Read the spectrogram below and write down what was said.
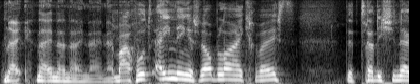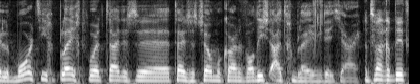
Nee, nee, nee, nee, nee. Maar goed, één ding is wel belangrijk geweest de traditionele moord die gepleegd wordt tijdens, de, tijdens het zomercarnaval, die is uitgebleven dit jaar. Het waren dit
